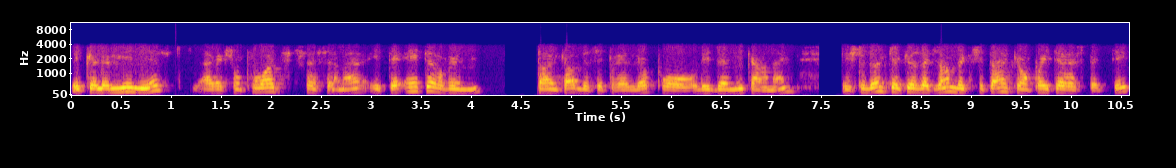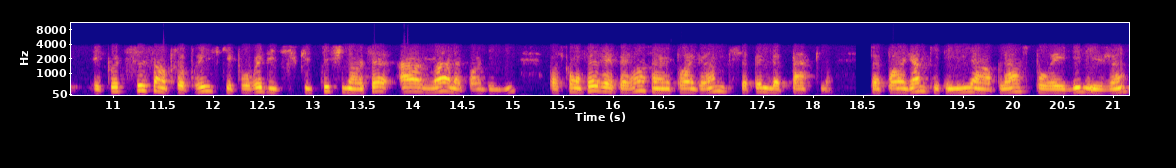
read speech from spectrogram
et que le ministre, avec son pouvoir discrétionnaire, était intervenu dans le cadre de ces prêts-là pour les donner quand même. Et je te donne quelques exemples de critères qui n'ont pas été respectés. Écoute, six entreprises qui éprouvaient des difficultés financières avant la pandémie, parce qu'on fait référence à un programme qui s'appelle le PAC. C'est un programme qui a été mis en place pour aider les gens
